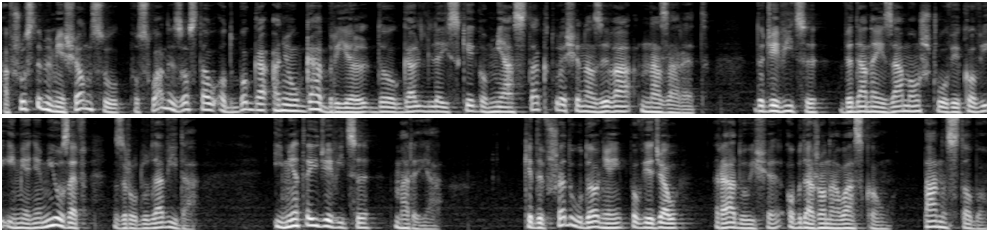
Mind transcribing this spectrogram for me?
A w szóstym miesiącu posłany został od Boga anioł Gabriel do galilejskiego miasta, które się nazywa Nazaret, do dziewicy wydanej za mąż człowiekowi imieniem Józef z rodu Dawida. Imię tej dziewicy Maryja. Kiedy wszedł do niej, powiedział: Raduj się, obdarzona łaską, Pan z tobą.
